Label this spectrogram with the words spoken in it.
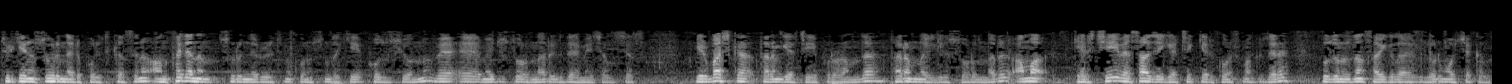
Türkiye'nin su ürünleri politikasını, Antalya'nın su ürünleri üretimi konusundaki pozisyonunu ve e, mevcut sorunları irdelemeye çalışacağız. Bir başka Tarım Gerçeği programında tarımla ilgili sorunları ama gerçeği ve sadece gerçekleri konuşmak üzere huzurunuzdan saygılar diliyorum. Hoşçakalın.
